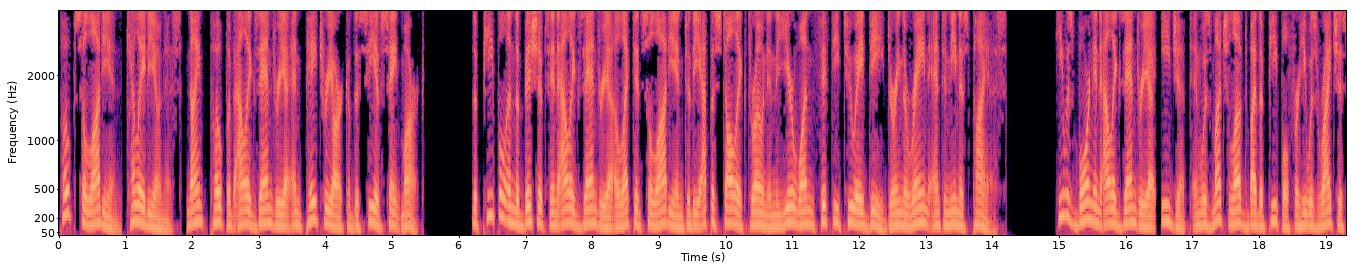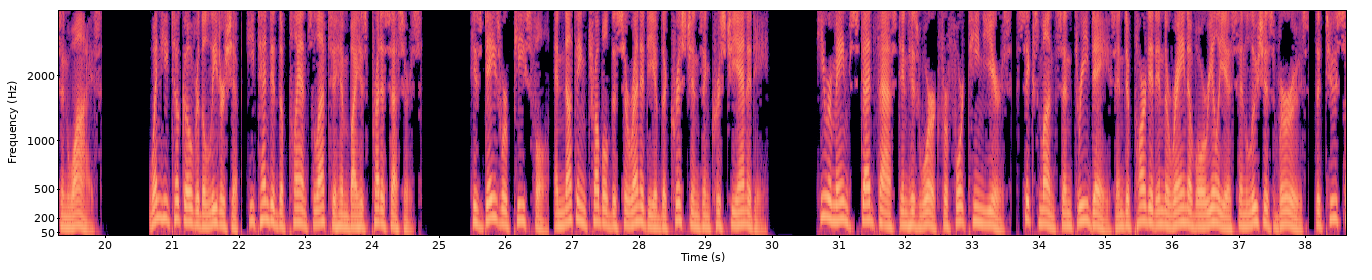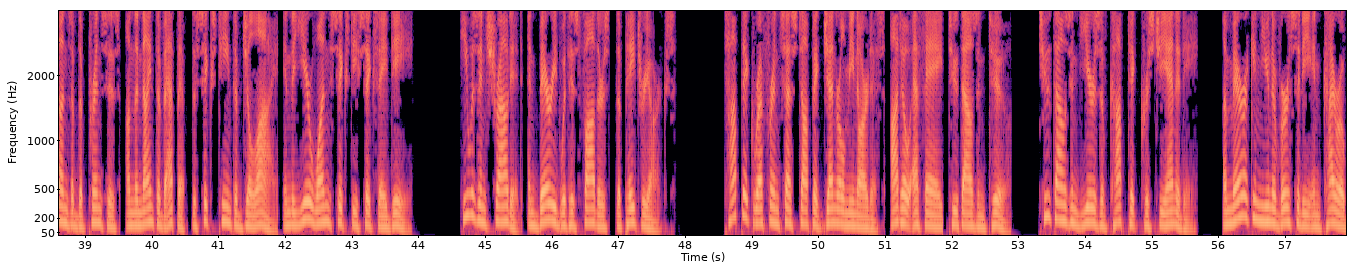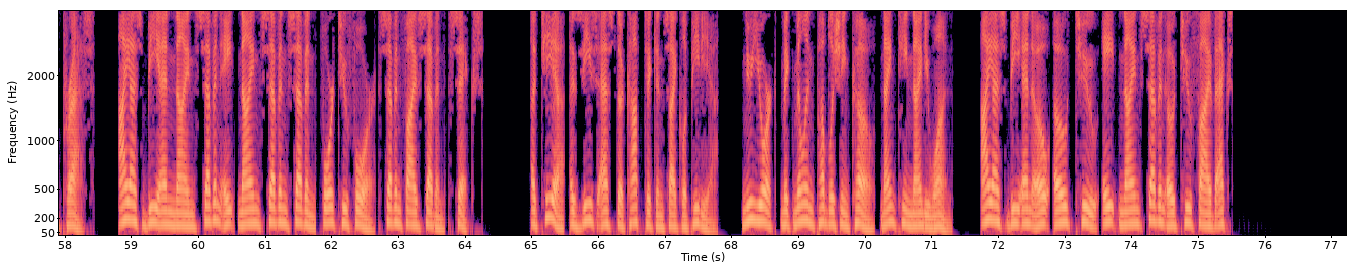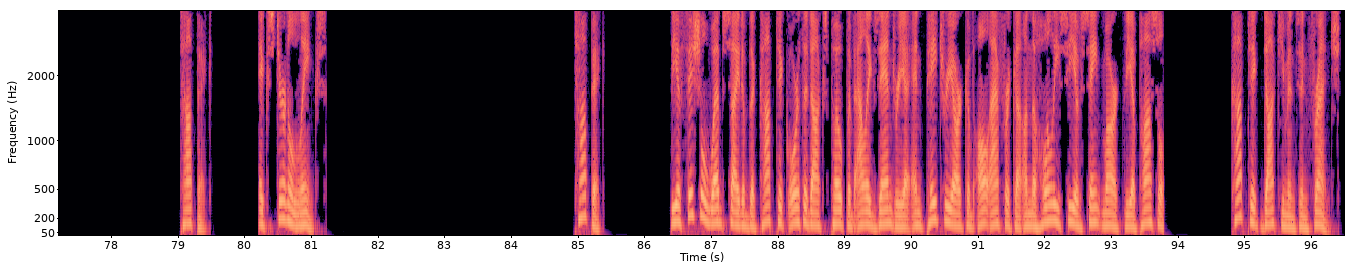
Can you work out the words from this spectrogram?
Pope Celadion Keladionis, ninth Pope of Alexandria and Patriarch of the See of St. Mark. The people and the bishops in Alexandria elected Celadion to the apostolic throne in the year 152 AD during the reign Antoninus Pius. He was born in Alexandria, Egypt and was much loved by the people for he was righteous and wise. When he took over the leadership, he tended the plants left to him by his predecessors. His days were peaceful, and nothing troubled the serenity of the Christians and Christianity. He remained steadfast in his work for fourteen years, six months and three days and departed in the reign of Aurelius and Lucius Verus, the two sons of the princes, on 9 Epip the 16th of July, in the year 166 AD. He was enshrouded, and buried with his fathers, the patriarchs. Topic references Topic General Meinardus, Otto F. A. 2002. 2000 Years of Coptic Christianity. American University in Cairo Press. ISBN 978-977-424-757-6. Atiyah, Aziz S. The Coptic Encyclopedia. New York, Macmillan Publishing Co., 1991. ISBN 0-02-897025-X External links the official website of the Coptic Orthodox Pope of Alexandria and Patriarch of all Africa on the Holy See of Saint Mark the Apostle. Coptic documents in French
